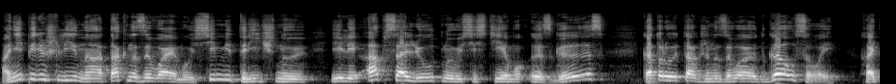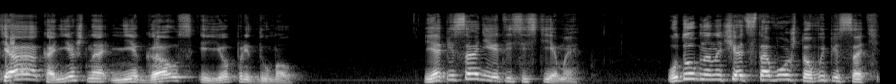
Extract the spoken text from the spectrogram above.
они перешли на так называемую симметричную или абсолютную систему СГС, которую также называют Гауссовой, хотя, конечно, не Гаусс ее придумал. И описание этой системы удобно начать с того, что выписать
